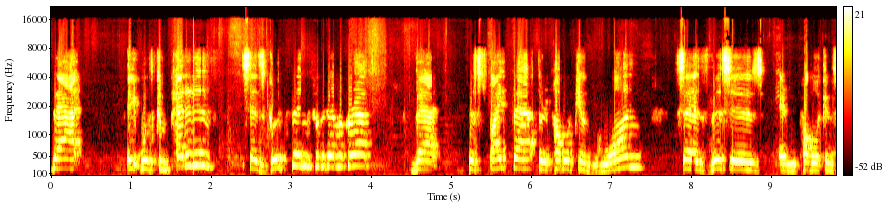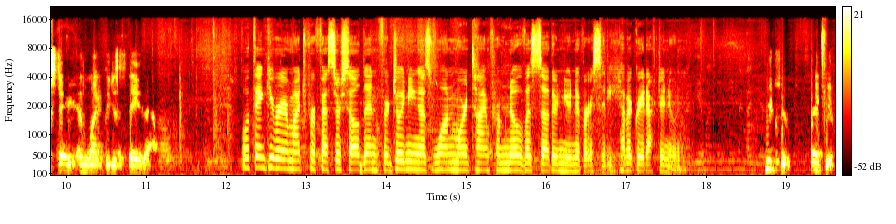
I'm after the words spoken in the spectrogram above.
that it was competitive says good things for the Democrats. That despite that, the Republicans won says this is a Republican state and likely to stay that way. Well, thank you very much, Professor Zelden, for joining us one more time from Nova Southern University. Have a great afternoon. You too. Thank you.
